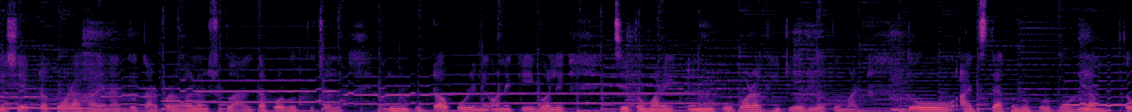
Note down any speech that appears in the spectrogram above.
বেশি একটা পড়া হয় না। তো তারপরে ভাবলাম শুধু আলতা পরবো তো চলো। একটু নুপুরটাও পরে নিই। অনেকেই বলে যে তোমার নুপুর পরা ভিডিও দিও তোমার। তো আজ দেখো নুপুর পরলাম। তো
